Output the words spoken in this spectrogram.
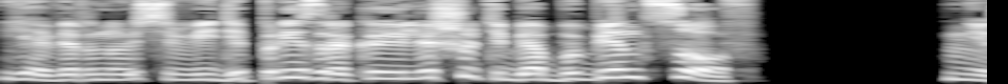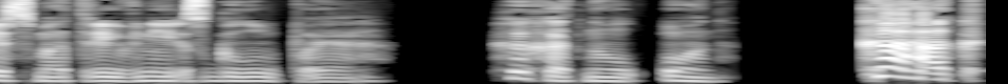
я вернусь в виде призрака и лишу тебя бубенцов!» «Не смотри вниз, глупая», — хохотнул он. «Как?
